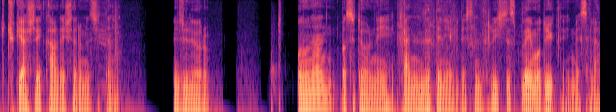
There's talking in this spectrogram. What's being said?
küçük yaştaki kardeşlerimiz cidden üzülüyorum. Bunun en basit örneği kendiniz de deneyebilirsiniz. Reach Display modu yükleyin mesela.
